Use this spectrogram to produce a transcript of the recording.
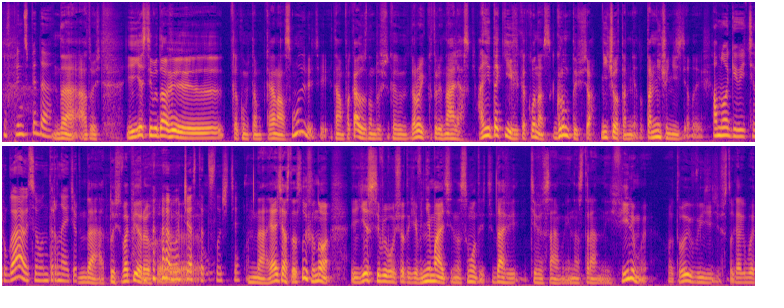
Ну, в принципе, да. Да, а то есть, и если вы даже э, какой-нибудь там канал смотрите, и там показывают там дороги, которые на Аляске, они такие же, как у нас, грунт и все, ничего там нету, там ничего не сделаешь. А многие ведь ругаются в интернете. Да, то есть, во-первых, Вы э, часто это слышите. да, я часто слышу, но если вы все-таки внимательно смотрите даже те же самые иностранные фильмы, вот вы увидите, что как бы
